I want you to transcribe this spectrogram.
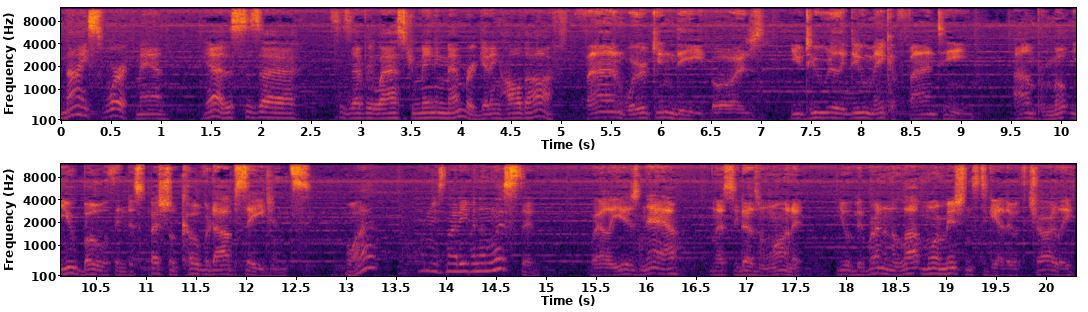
Nice work, man. Yeah, this is uh, this is every last remaining member getting hauled off. Fine work indeed, boys. You two really do make a fine team. I'm promoting you both into special covert ops agents. What? Henry's not even enlisted. Well, he is now, unless he doesn't want it. You'll be running a lot more missions together with Charlie.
